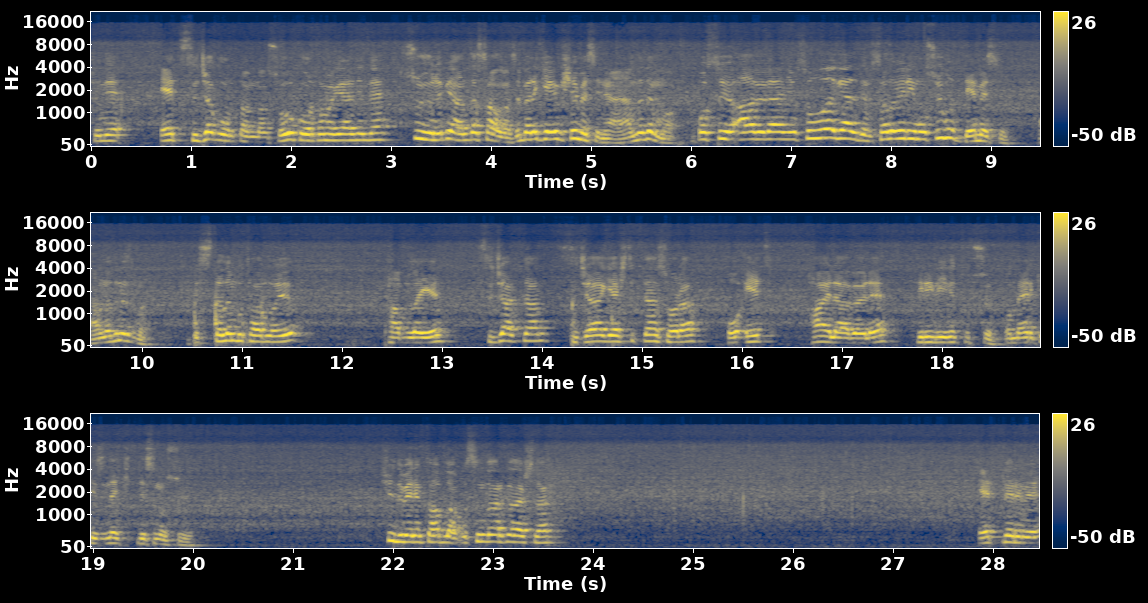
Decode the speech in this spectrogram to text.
şimdi et sıcak ortamdan soğuk ortama geldiğinde suyunu bir anda salmasın. Böyle gevşemesin yani anladın mı? O suyu abi ben soğuğa geldim salıvereyim o suyu mu demesin. Anladınız mı? Isıtalım bu tabloyu. Tablayı sıcaktan sıcağa geçtikten sonra o et hala böyle diriliğini tutsun. O merkezine kitlesin o suyu. Şimdi benim tablam ısındı arkadaşlar. Etlerimi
